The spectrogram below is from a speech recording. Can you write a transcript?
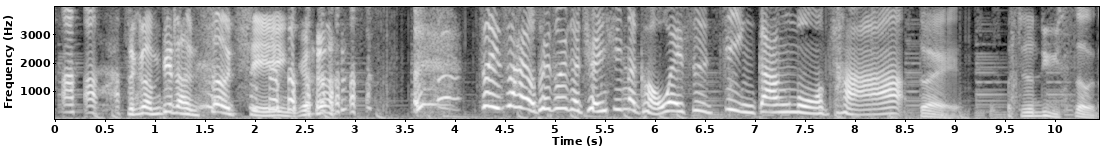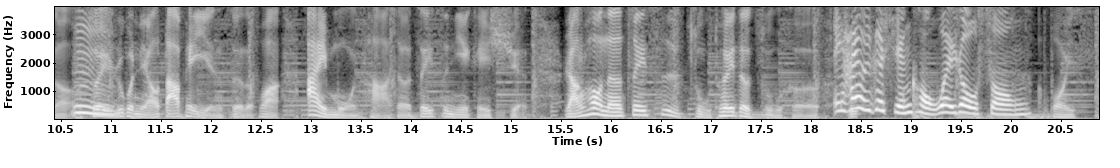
整个人变得很色情。这一次还有推出一个全新的口味，是静冈抹茶。对。就是绿色的，嗯，所以如果你要搭配颜色的话，爱抹茶的这一次你也可以选。然后呢，这一次主推的组合，哎，还有一个咸口味肉松，不好意思，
